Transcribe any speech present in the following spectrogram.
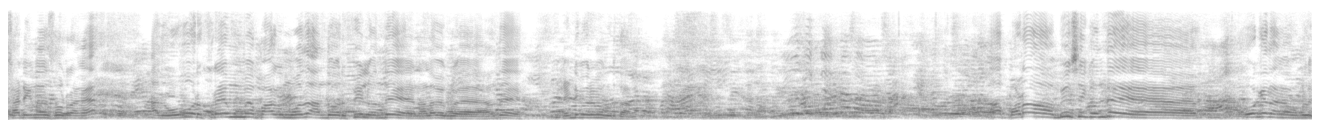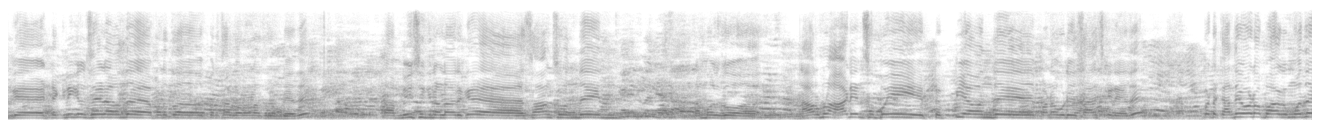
ஸ்டார்டிங்கில் சொல்கிறாங்க அது ஒவ்வொரு ஃப்ரேமுமே பார்க்கும்போது அந்த ஒரு ஃபீல் வந்து நல்லாவே வந்து ரெண்டு பேருமே கொடுத்தாங்க. படம் மியூசிக் வந்து ஓகே தாங்க. உங்களுக்கு டெக்னிக்கல் சைடாக வந்து படத்தை பெருசாக கொரோனா சொல்ல முடியாது. மியூசிக் நல்லா இருக்கு. சாங்ஸ் வந்து நம்மளுக்கு நார்மலாக ஆடியன்ஸை போய் பெப்பியாக வந்து பண்ணக்கூடிய சாங்ஸ் கிடையாது. பட் கதையோடு பார்க்கும்போது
